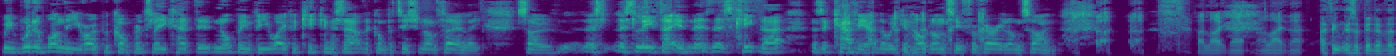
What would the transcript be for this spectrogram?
we would have won the Europa Conference League had it not been for UEFA kicking us out of the competition unfairly. So, let's, let's leave that in, let's, let's keep that as a caveat that we can hold on to for a very long time. I like that. I like that. I think there's a bit of a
